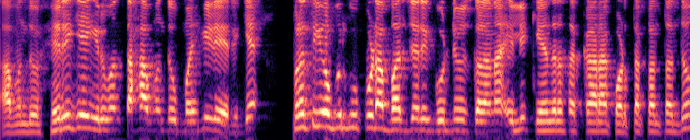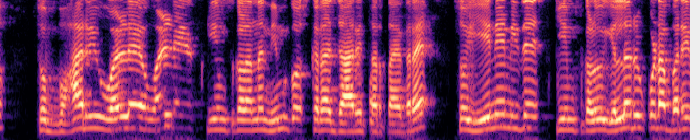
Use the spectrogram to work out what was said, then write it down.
ಆ ಒಂದು ಹೆರಿಗೆ ಇರುವಂತಹ ಒಂದು ಮಹಿಳೆಯರಿಗೆ ಪ್ರತಿಯೊಬ್ಬರಿಗೂ ಕೂಡ ಭರ್ಜರಿ ಗುಡ್ ನ್ಯೂಸ್ ಗಳನ್ನ ಇಲ್ಲಿ ಕೇಂದ್ರ ಸರ್ಕಾರ ಕೊಡ್ತಕ್ಕಂಥದ್ದು. ಸೊ ಭಾರಿ ಒಳ್ಳೆ, ಒಳ್ಳೆಯ ಸ್ಕೀಮ್ಸ್ ಗಳನ್ನ ನಿಮ್ಗೋಸ್ಕರ ಜಾರಿ ತರ್ತಾ ಇದಾರೆ. ಸೊ ಏನೇನಿದೆ ಸ್ಕೀಮ್ಸ್ಗಳು? ಎಲ್ಲರೂ ಕೂಡ ಬರೀ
